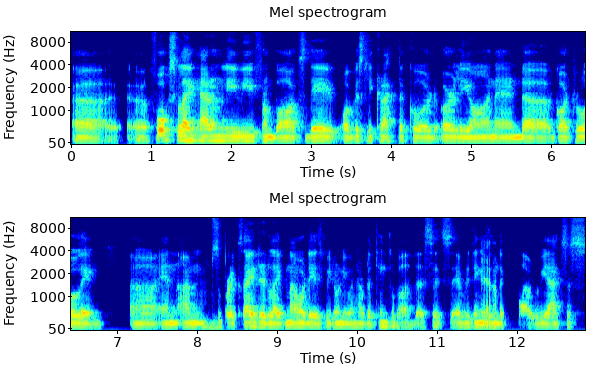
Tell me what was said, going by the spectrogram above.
uh, uh, folks like Aaron Levie from Box, they obviously cracked the code early on and uh, got rolling. Uh, and I'm mm-hmm. super excited. Like nowadays, we don't even have to think about this. It's everything yeah. is in the cloud. We access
